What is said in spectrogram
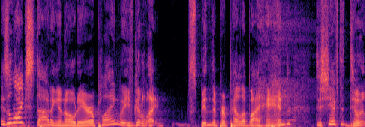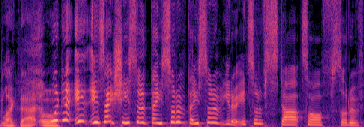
Is it like starting an old aeroplane where you've got to like spin the propeller by hand? Does she have to do it like that? Or Well, no, it, it's actually sort of they sort of they sort of you know it sort of starts off sort of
